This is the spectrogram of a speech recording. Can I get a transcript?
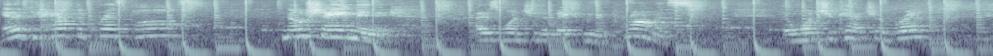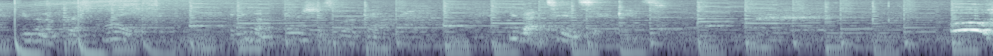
And if you have to press pause, no shame in it. I just want you to make me a promise that once you catch your breath, you're gonna press play and you're gonna finish this workout. You got 10 seconds. Woo!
